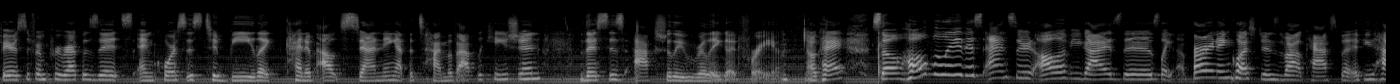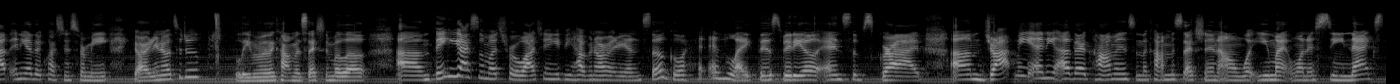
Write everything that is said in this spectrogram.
various different prerequisites and courses to be like kind of outstanding at the time of application, this is actually really good for you. Okay, so hopefully this answered all of you guys's like burning questions about CASPA. If you have any other questions for me, you already know what to do. Leave them in the comment section below. Um, thank you guys so much for watching. If you haven't already done so, go ahead and like this video and subscribe. Um, drop me any other comments in the comment section on what you might want to see next.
